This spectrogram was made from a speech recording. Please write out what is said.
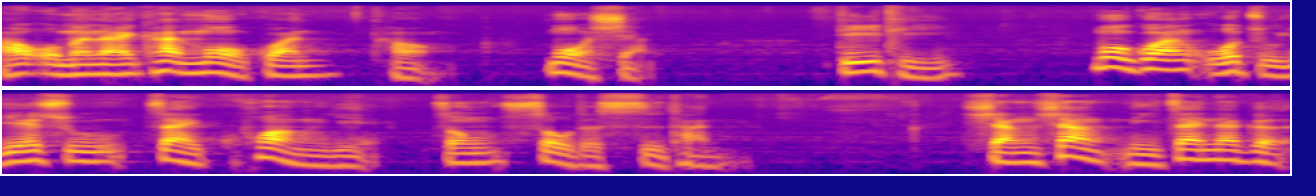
好，我们来看默观。好，默想。第一题，默观我主耶稣在旷野中受的试探。想象你在那个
